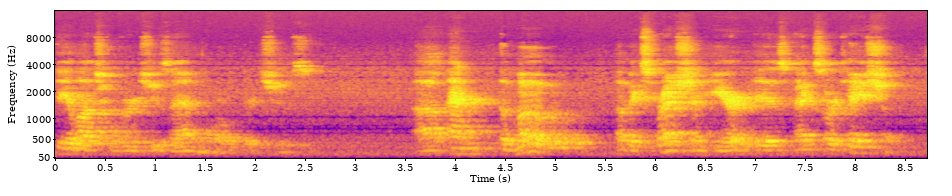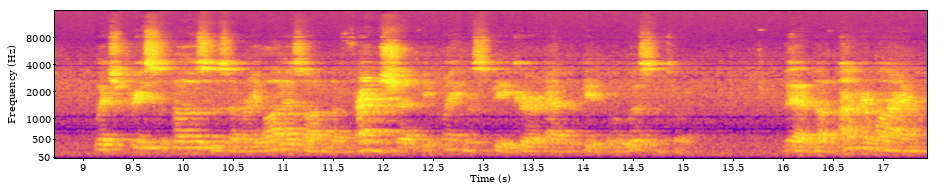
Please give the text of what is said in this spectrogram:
theological virtues and moral virtues. Uh, and the mode of expression here is exhortation, which presupposes and relies on the friendship between the speaker and the people who listen to him. The, the underlying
